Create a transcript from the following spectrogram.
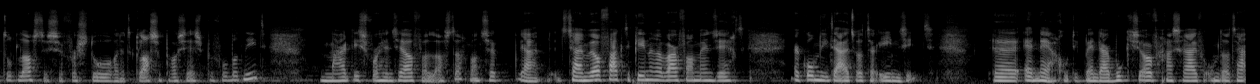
tot last. Dus ze verstoren het klassenproces bijvoorbeeld niet. Maar het is voor hen zelf wel lastig. Want ze, ja, het zijn wel vaak de kinderen waarvan men zegt... er komt niet uit wat erin zit. Uh, en nou ja, goed, ik ben daar boekjes over gaan schrijven... omdat hij,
